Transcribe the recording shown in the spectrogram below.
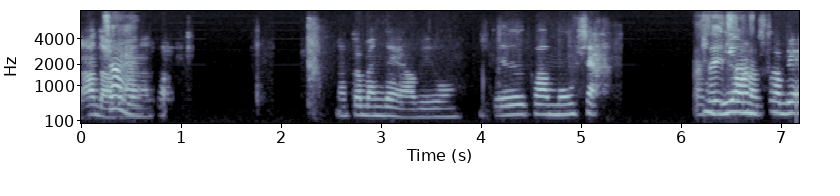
No dobra, Czemu? no to. No to będę robił. Tylko muszę A to idź zdjąć sobie.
